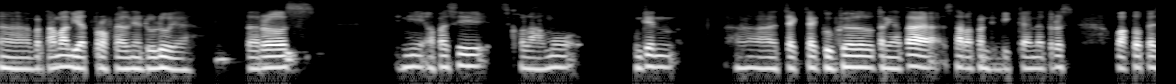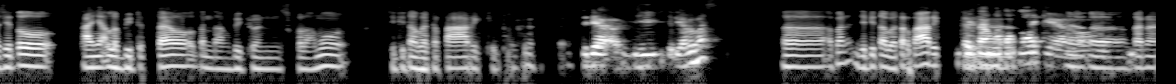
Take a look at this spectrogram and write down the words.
uh, pertama lihat profilnya dulu ya. Terus, ini apa sih sekolahmu, mungkin, uh, cek-cek Google ternyata startup pendidikan, nah terus waktu tes itu tanya lebih detail tentang background sekolahmu, jadi tambah tertarik gitu. Jadi jadi apa Mas? Uh, apa jadi tambah tertarik jadi tambah tertarik ya uh, uh, karena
